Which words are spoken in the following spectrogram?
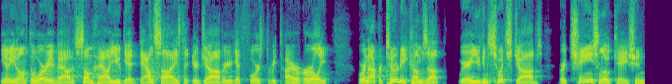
You know, you don't have to worry about if somehow you get downsized at your job or you get forced to retire early where an opportunity comes up where you can switch jobs or change location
